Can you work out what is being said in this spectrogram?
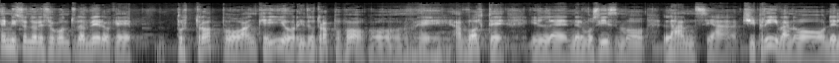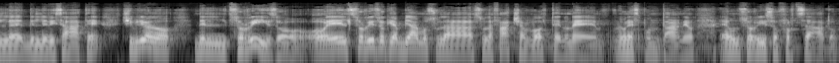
E mi sono reso conto davvero che purtroppo anche io rido troppo poco e a volte il nervosismo, l'ansia ci privano del, delle risate, ci privano del sorriso e il sorriso che abbiamo sulla, sulla faccia a volte non è, non è spontaneo, è un sorriso forzato,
